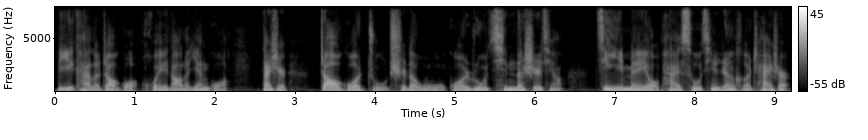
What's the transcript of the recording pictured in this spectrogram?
离开了赵国，回到了燕国。但是赵国主持的五国入秦的事情，既没有派苏秦任何差事儿，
